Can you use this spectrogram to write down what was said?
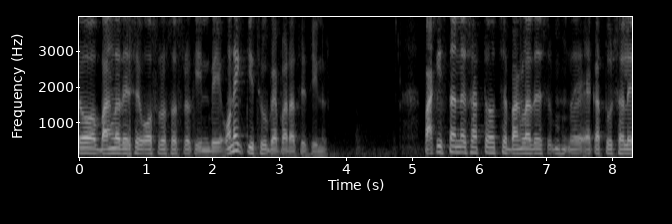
তো বাংলাদেশে অস্ত্র শস্ত্র কিনবে, অনেক কিছু ব্যাপার আছে চীনের। পাকিস্তানের স্বার্থ হচ্ছে বাংলাদেশ একাত্তর সালে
